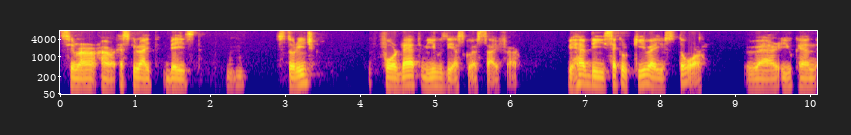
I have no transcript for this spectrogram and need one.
similar SQLite based mm -hmm. storage. For that, we use the SQLCipher. We have the secure key value store, where you can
